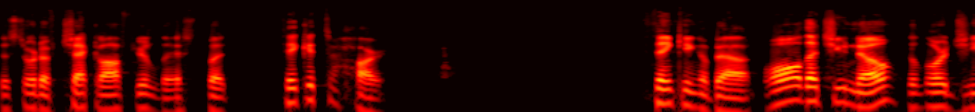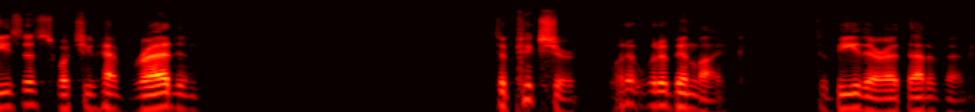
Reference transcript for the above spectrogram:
to sort of check off your list, but take it to heart. Thinking about all that you know, the Lord Jesus, what you have read, and to picture what it would have been like to be there at that event.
